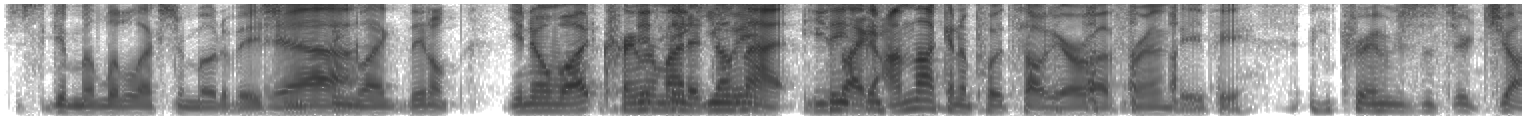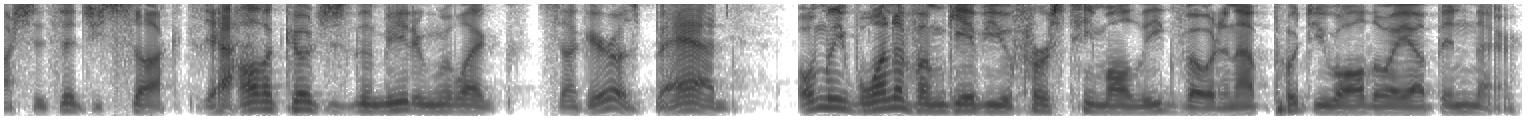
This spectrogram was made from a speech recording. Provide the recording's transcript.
just to give him a little extra motivation. Yeah. Being like they don't. You know what? Kramer might have done that. He's like, I'm not going to put Salguero up for MVP. Kramer's just there. Josh, they said you suck. Yeah. All the coaches in the meeting were like, Salguero's bad, Only one of them gave you a first team all league vote, and that put you all the way up in there.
